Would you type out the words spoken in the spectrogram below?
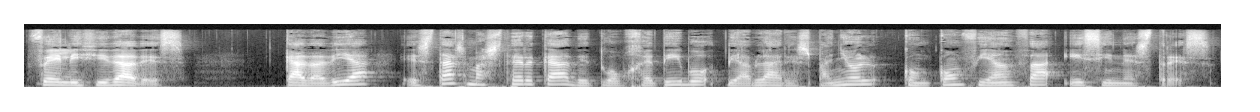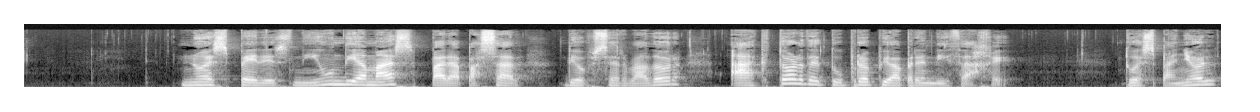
¡Felicidades! Cada día estás más cerca de tu objetivo de hablar español con confianza y sin estrés. No esperes ni un día más para pasar de observador a actor de tu propio aprendizaje tu español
